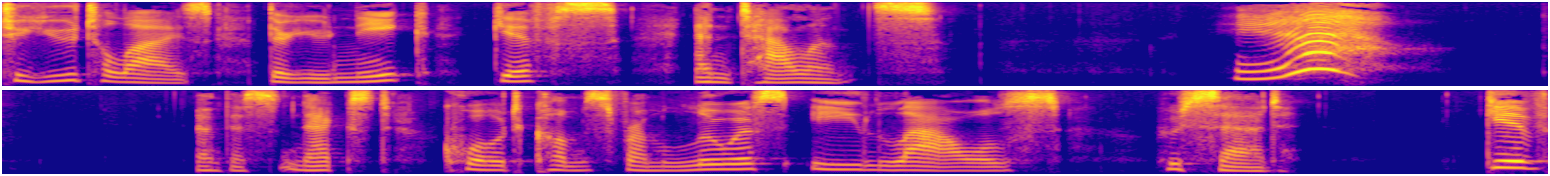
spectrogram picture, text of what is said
to utilize their unique gifts and talents. Yeah. And this next quote comes from Louis E. Lowes, who said, Give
